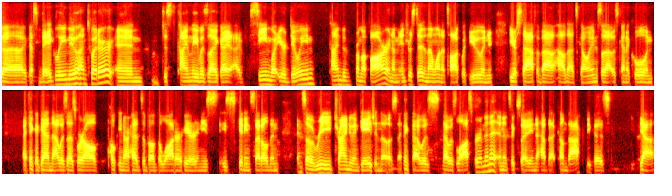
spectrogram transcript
uh, I guess, vaguely knew on Twitter and just kindly was like, I, I've seen what you're doing kind of from afar and I'm interested and I want to talk with you and your staff about how that's going. So that was kind of cool. And I think again, that was as we're all poking our heads above the water here and he's, he's getting settled and, and so re trying to engage in those, I think that was, that was lost for a minute and it's exciting to have that come back because yeah,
